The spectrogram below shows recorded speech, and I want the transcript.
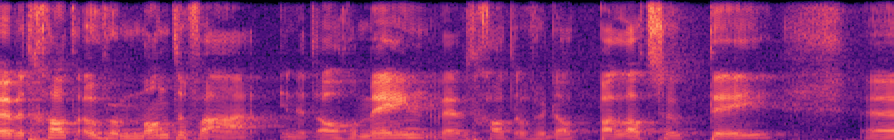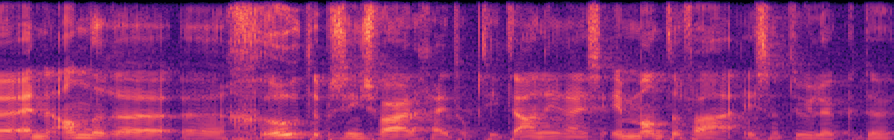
Hebben het gehad over Mantova in het algemeen. We hebben het gehad over dat Palazzo T. Eh, en een andere eh, grote bezienswaardigheid op de Italië-reis in Mantova is natuurlijk de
